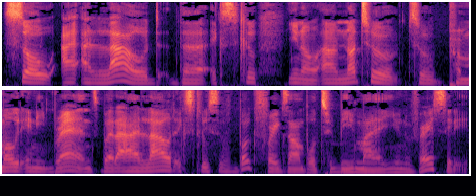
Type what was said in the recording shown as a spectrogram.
So I allowed the exclu, you know, um, not to to promote any brands, but I allowed exclusive books, for example, to be my university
